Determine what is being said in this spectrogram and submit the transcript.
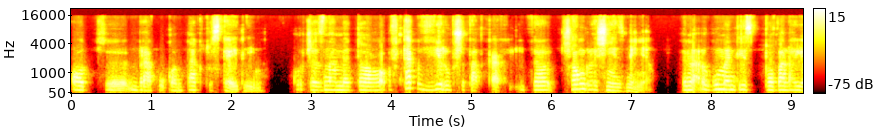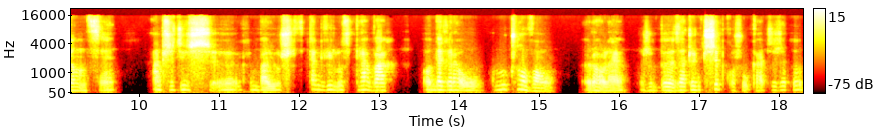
od y, braku kontaktu z Caitlin. Kurczę, znamy to w tak wielu przypadkach i to ciągle się nie zmienia. Ten argument jest powalający, a przecież y, chyba już w tak wielu sprawach odegrał kluczową rolę, żeby zacząć szybko szukać, że to,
